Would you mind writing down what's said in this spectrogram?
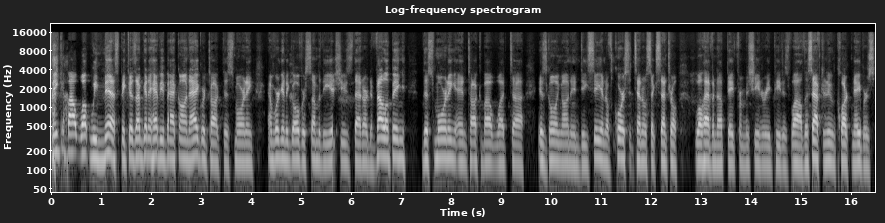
Think about what we missed because I'm going to have you back on AgriTalk this morning, and we're going to go over some of the issues that are developing this morning and talk about what uh, is going on in DC. And of course, at 10:06 Central, we'll have an update from Machinery Pete as well. This afternoon, Clark Neighbors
